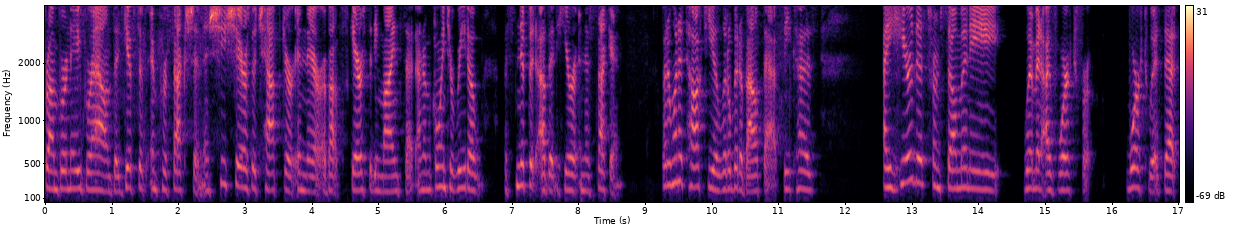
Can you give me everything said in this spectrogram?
from Brene Brown, The Gifts of Imperfection, and she shares a chapter in there about scarcity mindset. And I'm going to read a, a snippet of it here in a second. But I want to talk to you a little bit about that because I hear this from so many women I've worked for worked with that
